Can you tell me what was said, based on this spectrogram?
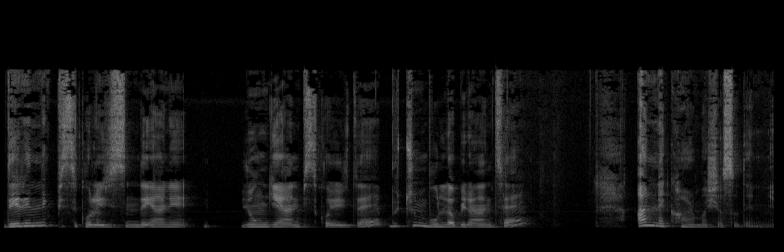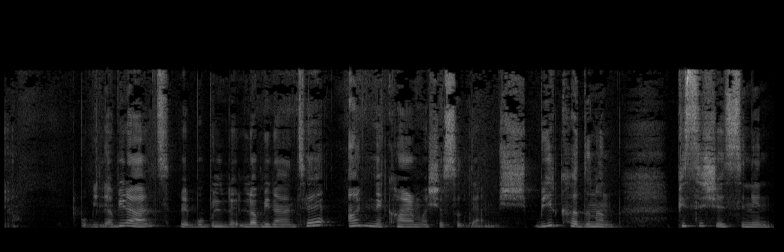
Derinlik psikolojisinde yani Jungian psikolojide bütün bu labirente anne karmaşası deniliyor. Bu bir labirent ve bu bir labirente anne karmaşası denmiş. Bir kadının psişesinin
